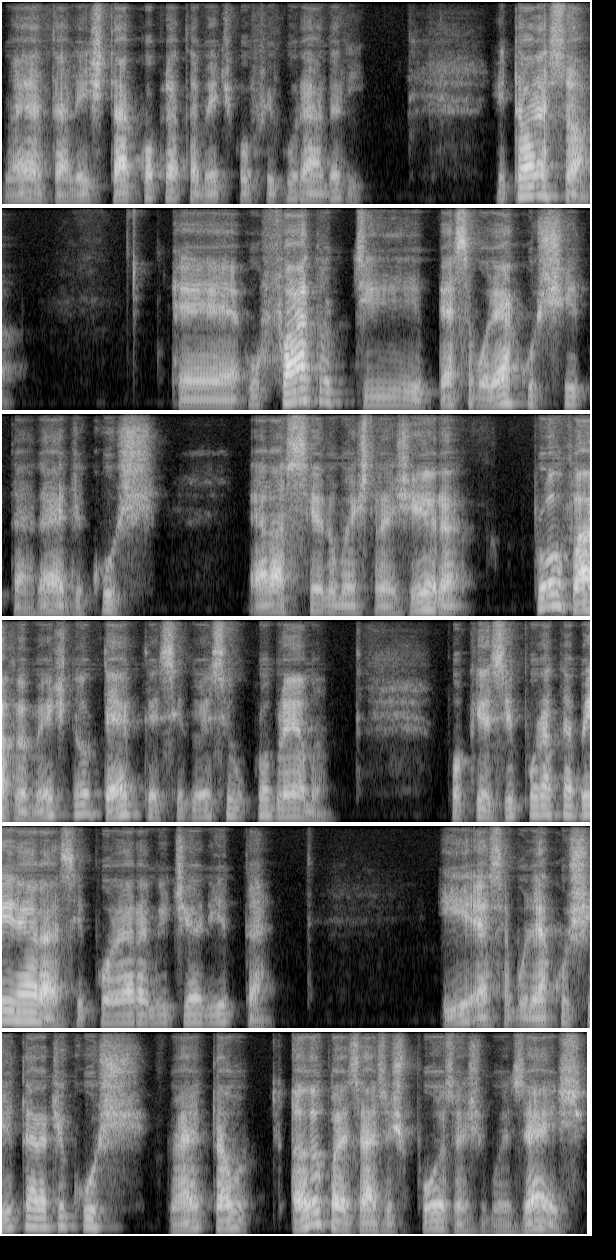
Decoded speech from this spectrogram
Né? A lei está completamente configurada ali. Então, olha só. É, o fato de dessa mulher cuxita, né, de Cush, ela ser uma estrangeira, provavelmente não deve ter sido esse o problema. Porque Zipora também era, Zipora era midianita. E essa mulher cuxita era de Cush. Né? Então, ambas as esposas de Moisés,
